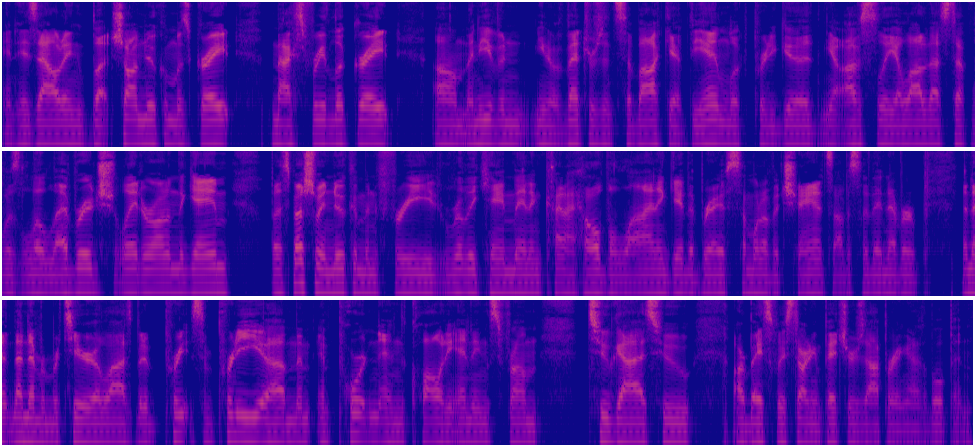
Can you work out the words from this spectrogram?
in his outing, but Sean Newcomb was great. Max Fried looked great. Um, and even, you know, Venters and Sobotka at the end looked pretty good. You know, obviously a lot of that stuff was low leverage later on in the game, but especially Newcomb and Fried really came in and kind of held the line and gave the Braves somewhat of a chance. Obviously, they never that never materialized, but pretty, some pretty um, important and quality endings from two guys who are basically starting pitchers operating out of the bullpen.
